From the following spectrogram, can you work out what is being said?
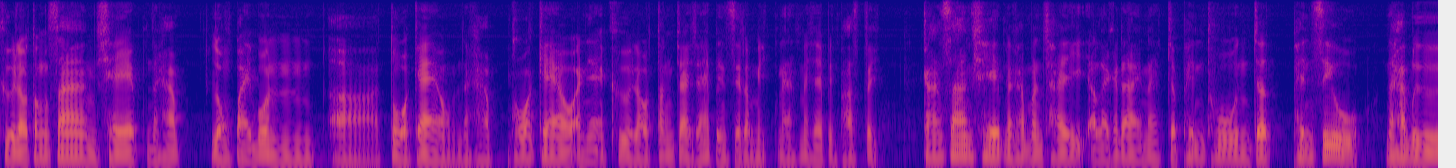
คือเราต้องสร้าง shape นะครับ ลงไปบนตัวแก้วนะครับ เพราะว่าแก้วอันนี้คือเราตั้งใจจะให้เป็นเซรามิกนะ ไม่ใช่เป็นพลาสติก การสร้าง shape นะครับมันใช้อะไรก็ได้นะ จะ pen tool จะ pencil นะครับ หรือ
